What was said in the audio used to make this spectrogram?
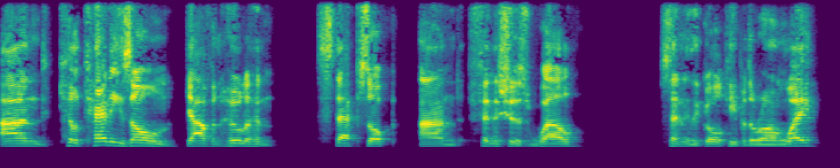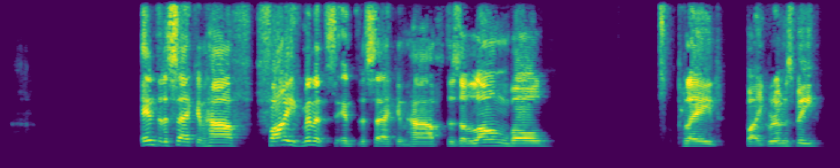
and Kilkenny's own Gavin Houlihan steps up and finishes well, sending the goalkeeper the wrong way into the second half, five minutes into the second half, there's a long ball played by Grimsby.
